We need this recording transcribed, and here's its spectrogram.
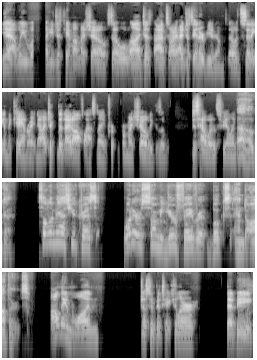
Yeah, we uh, he just came on my show, so I just I'm sorry, I just interviewed him, so it's sitting in the can right now. I took the night off last night for, for my show because of just how I was feeling. Oh, okay. So let me ask you, Chris, what are some of your favorite books and authors? I'll name one just in particular. That'd be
